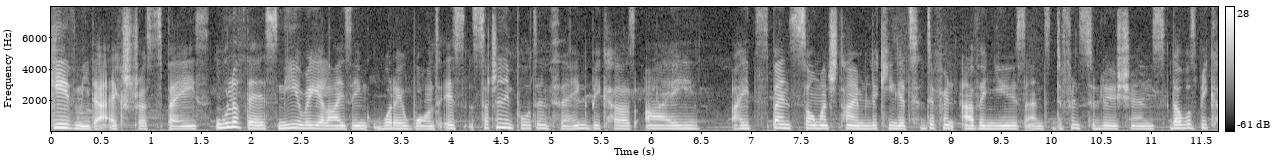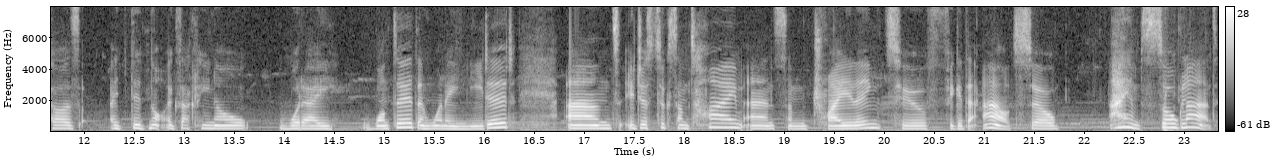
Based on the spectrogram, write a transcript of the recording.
give me that extra space. All of this, me realizing what I want is such an important thing because I I spent so much time looking at different avenues and different solutions. That was because I did not exactly know what I wanted and what I needed. And it just took some time and some trialing to figure that out. So I am so glad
